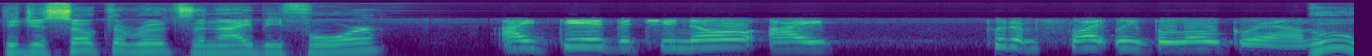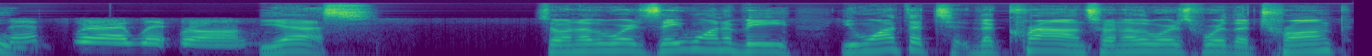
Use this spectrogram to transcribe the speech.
Did you soak the roots the night before? I did, but you know, I put them slightly below ground. Ooh. That's where I went wrong. Yes. So in other words, they want to be you want the t- the crown. So in other words, where the trunk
